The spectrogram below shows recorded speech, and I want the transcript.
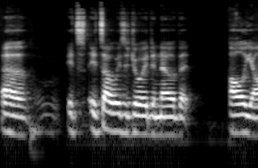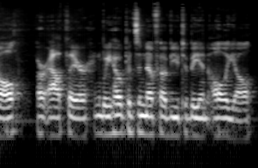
Uh, it's it's always a joy to know that all y'all are out there, and we hope it's enough of you to be an all y'all.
